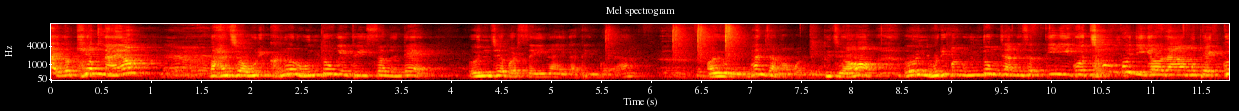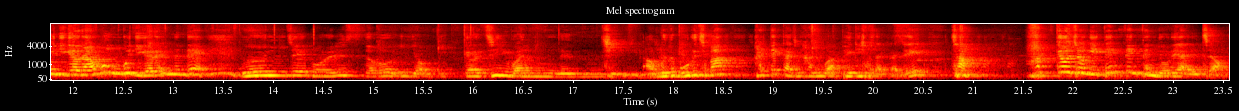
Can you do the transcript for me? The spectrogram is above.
이겨라. 이거 기억나요? 맞아. 우리 그런 운동회도 있었는데 언제 벌써 이 나이가 된 거야? 어휴 환장하거든 그죠? 은 우리 막 운동장에서 뛰고 청군 이겨라 뭐 백군 이겨라 홍군 이겨라 했는데 언제 벌써 여기까지 왔는지 아무도 모르지만 갈 때까지 가는 거야 120살까지 자 학교 종이 땡땡땡 노래 알죠?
